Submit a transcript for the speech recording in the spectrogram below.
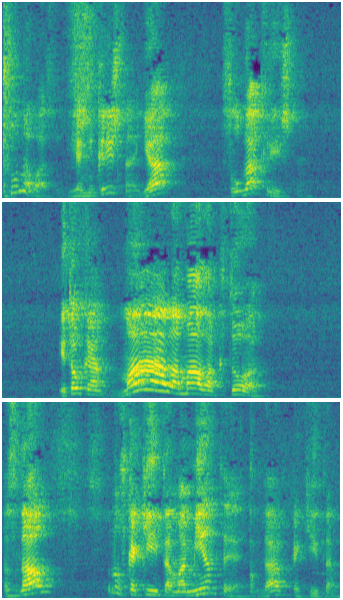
фу на вас, я не Кришна, я слуга Кришны. И только мало-мало кто знал, ну, в какие-то моменты, да, в какие-то,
